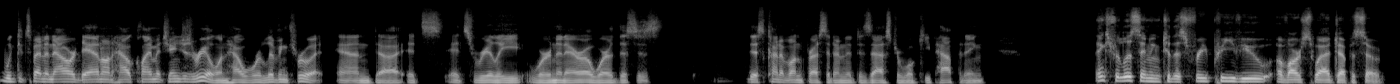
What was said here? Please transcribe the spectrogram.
we could spend an hour, Dan, on how climate change is real and how we're living through it. And uh, it's it's really we're in an era where this is this kind of unprecedented disaster will keep happening. Thanks for listening to this free preview of our SWAJ episode.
